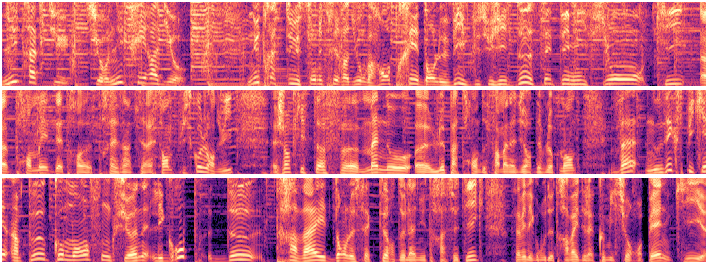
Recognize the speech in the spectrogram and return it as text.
Nutractu sur Nutri Radio. Nutractus sur Nutri Radio, on va rentrer dans le vif du sujet de cette émission qui euh, promet d'être euh, très intéressante puisqu'aujourd'hui, Jean-Christophe euh, Manot, le patron de Farm Manager Development, va nous expliquer un peu comment fonctionnent les groupes de travail dans le secteur de la nutraceutique. Vous savez, les groupes de travail de la Commission européenne qui,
